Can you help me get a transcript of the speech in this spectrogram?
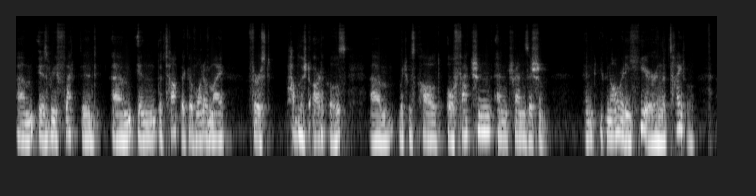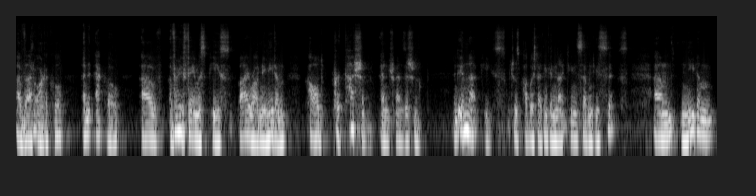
um, is reflected um, in the topic of one of my first published articles, um, which was called Olfaction and Transition. And you can already hear in the title of that article an echo of a very famous piece by Rodney Needham called Percussion and Transition. And in that piece, which was published, I think, in 1976, um, Needham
